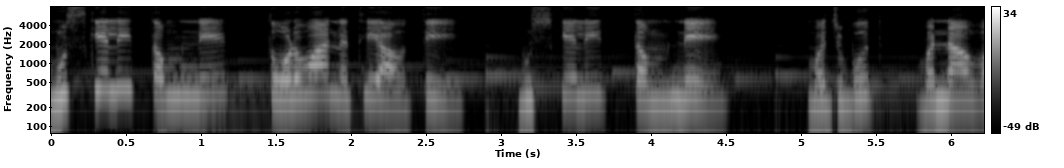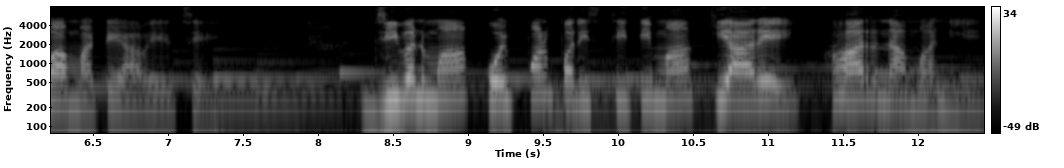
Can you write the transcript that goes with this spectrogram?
મુશ્કેલી તમને તોડવા નથી આવતી, મુશ્કેલી તમને મજબૂત બનાવવા માટે આવે છે. જીવનમાં કોઈ પણ પરિસ્થિતિમાં ક્યારેય હાર ના માનીએ.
